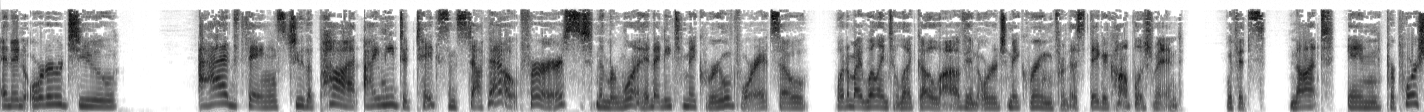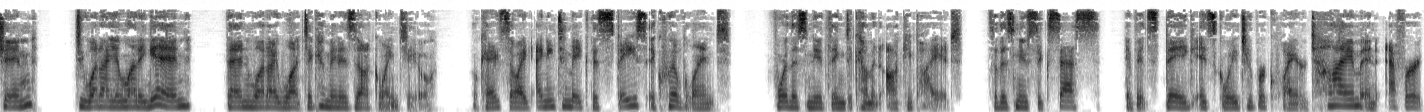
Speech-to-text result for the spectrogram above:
And in order to add things to the pot, I need to take some stuff out first. Number one, I need to make room for it. So what am I willing to let go of in order to make room for this big accomplishment? If it's not in proportion to what I am letting in, then what I want to come in is not going to. Okay. So I, I need to make the space equivalent for this new thing to come and occupy it. So this new success if it's big, it's going to require time and effort.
